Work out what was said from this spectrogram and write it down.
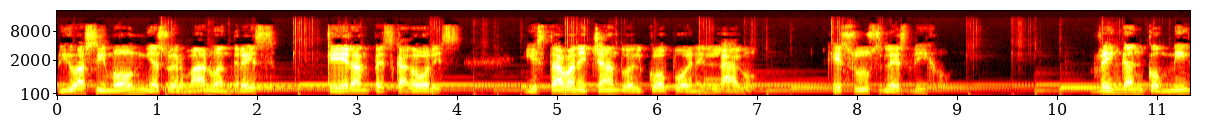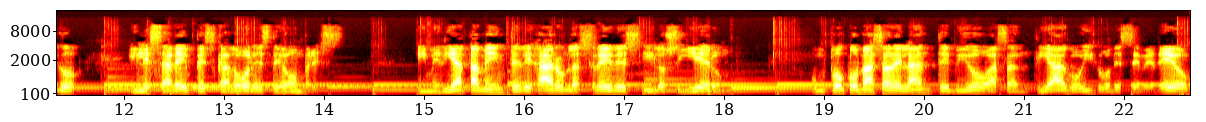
vio a Simón y a su hermano Andrés, que eran pescadores, y estaban echando el copo en el lago. Jesús les dijo, Vengan conmigo y les haré pescadores de hombres. Inmediatamente dejaron las redes y lo siguieron. Un poco más adelante vio a Santiago, hijo de Zebedeo,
